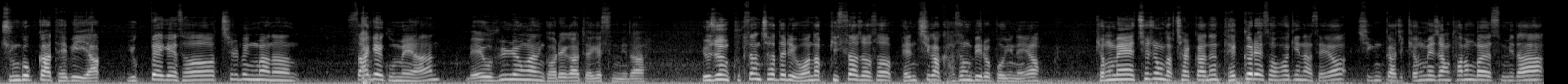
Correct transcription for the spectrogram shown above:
중고가 대비 약 600에서 700만 원 싸게 구매한 매우 훌륭한 거래가 되겠습니다. 요즘 국산차들이 워낙 비싸져서 벤치가 가성비로 보이네요. 경매 최종 낙찰가는 댓글에서 확인하세요. 지금까지 경매장 탐험가였습니다.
